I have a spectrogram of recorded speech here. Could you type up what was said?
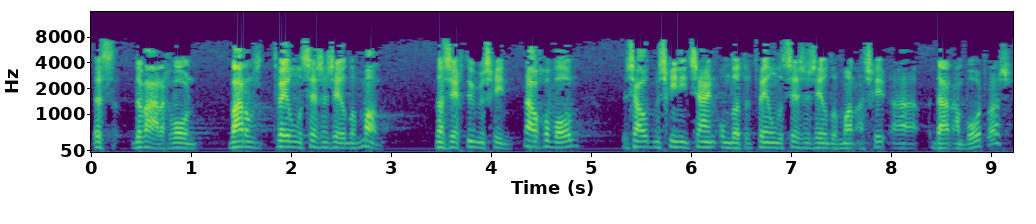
Dus, er waren gewoon, waarom 276 man? Dan zegt u misschien, nou gewoon, zou het misschien niet zijn omdat er 276 man aan schip, uh, daar aan boord was?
